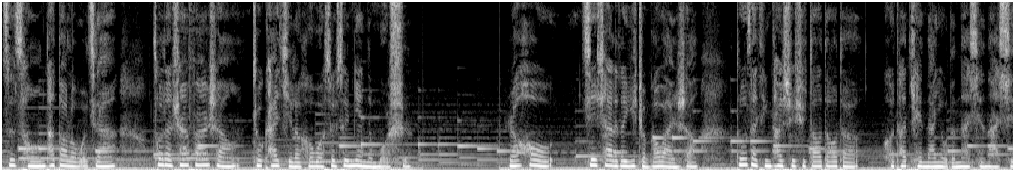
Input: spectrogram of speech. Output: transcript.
自从他到了我家。坐在沙发上，就开启了和我碎碎念的模式。然后，接下来的一整个晚上，都在听他絮絮叨叨的和他前男友的那些那些，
